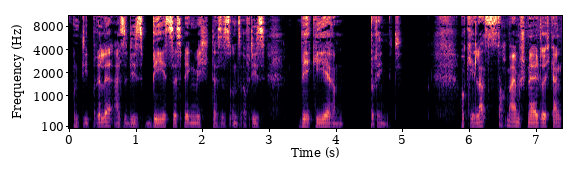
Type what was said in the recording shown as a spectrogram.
Und die Brille, also dieses B ist deswegen wichtig, dass es uns auf dieses Begehren bringt. Okay, lass uns doch mal im Schnelldurchgang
